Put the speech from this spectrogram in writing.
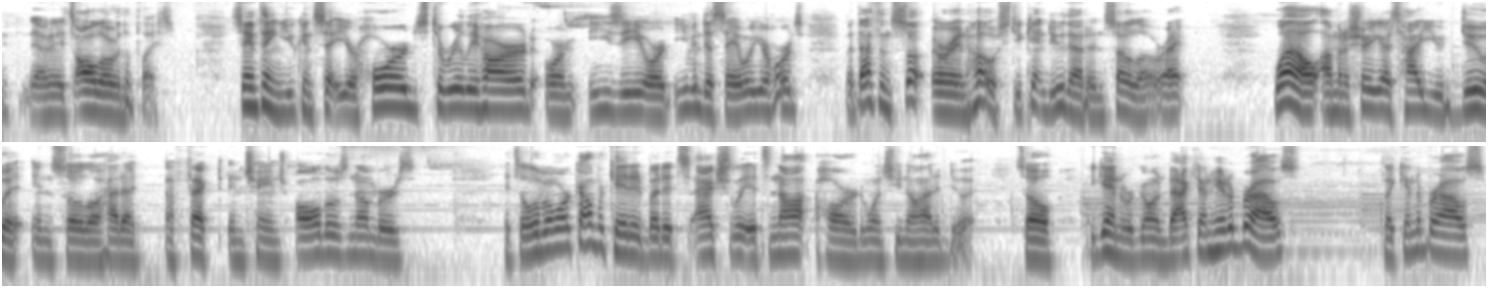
I mean, it's all over the place. Same thing, you can set your hordes to really hard or easy, or even disable your hordes, but that's in so or in host. You can't do that in solo, right? Well, I'm going to show you guys how you do it in solo, how to affect and change all those numbers. It's a little bit more complicated, but it's actually it's not hard once you know how to do it. So again, we're going back down here to browse, click into browse,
